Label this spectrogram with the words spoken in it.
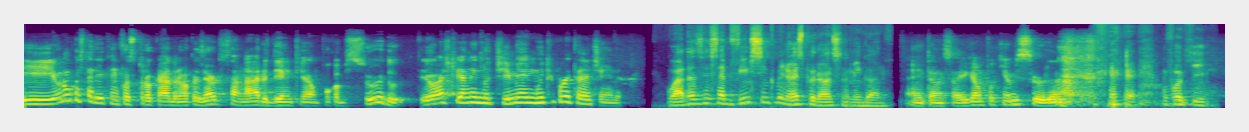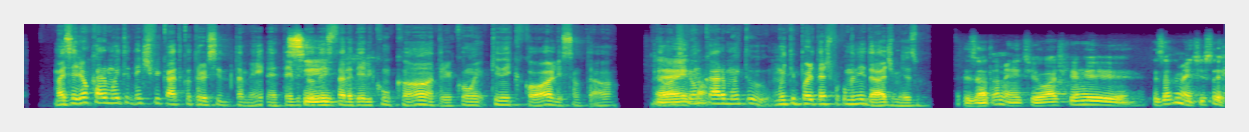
e eu não gostaria que ele fosse trocado, não. Apesar do salário dele, que é um pouco absurdo, eu acho que ele no time é muito importante ainda. O Adams recebe 25 milhões por ano, se não me engano. É, então isso aí que é um pouquinho absurdo, né? um pouquinho. Mas ele é um cara muito identificado com a torcida também, né? Teve Sim. toda a história dele com o Canter, com o Nick Collison e tal. Então, É, eu acho que é um então. cara muito, muito importante pra comunidade mesmo. Exatamente, eu acho que ele. Exatamente, isso aí.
